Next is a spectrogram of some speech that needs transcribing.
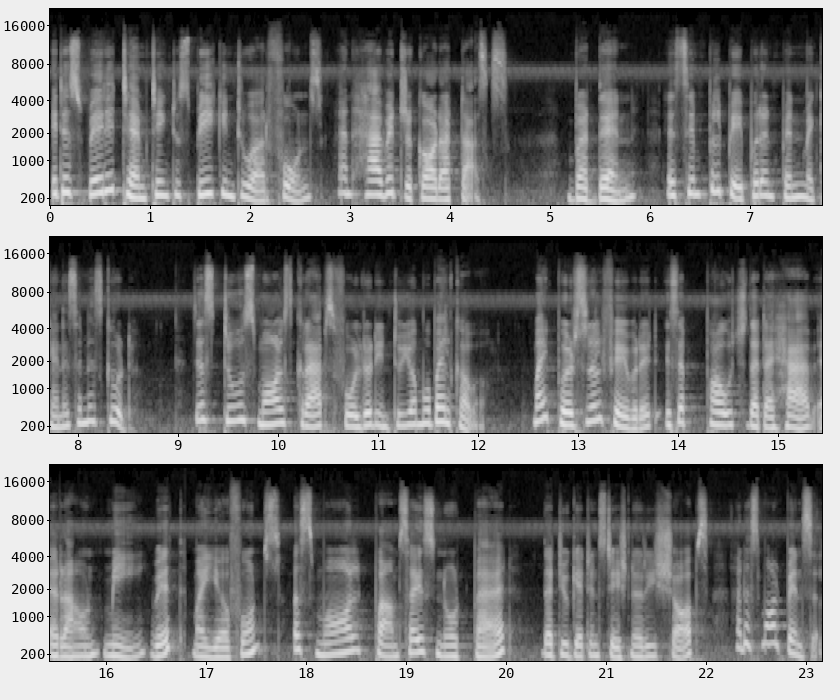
it is very tempting to speak into our phones and have it record our tasks. But then a simple paper and pen mechanism is good. Just two small scraps folded into your mobile cover. My personal favorite is a pouch that I have around me with my earphones, a small palm sized notepad that you get in stationery shops, and a small pencil.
